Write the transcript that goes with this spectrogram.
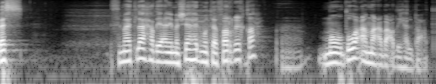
بس ما تلاحظ يعني مشاهد متفرقة موضوعة مع بعضها البعض.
